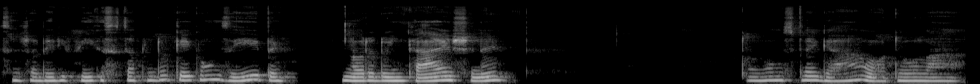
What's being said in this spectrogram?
você já verifica se está tudo ok com o zíper na hora do encaixe, né? Então vamos pregar, ó, tô lá,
